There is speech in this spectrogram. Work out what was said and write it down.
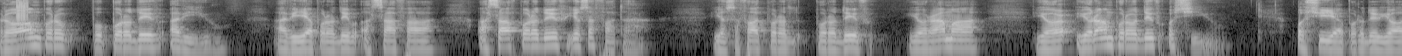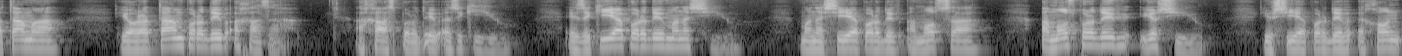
поро- породив Авію, Авія породив Асафа, Асаф породив Йосафата, Йосафат породив Йорама, Йор- Йорам породив Осію. Осія породив Йоатама, Йоратам породив Ахаза, Ахаз породив Езекію, Езекія породив Манасію, Манасія породив Амоса, Амос породив Йосію, Йосія породив Ехон,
